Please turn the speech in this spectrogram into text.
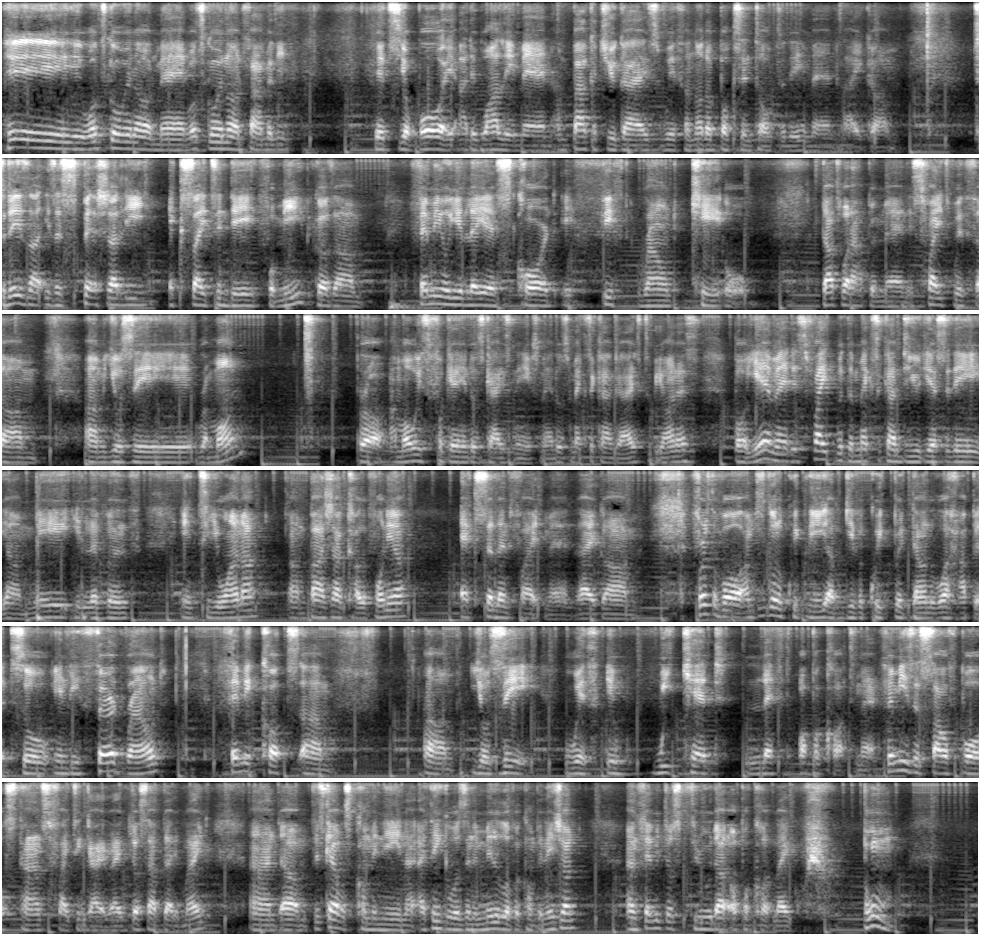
Hey, what's going on, man? What's going on, family? It's your boy Adewale, man. I'm back at you guys with another boxing talk today, man. Like, um, today is a, is a especially exciting day for me because um, Femi Oyeleye scored a fifth round KO. That's what happened, man. His fight with um, um, Jose Ramon bro, I'm always forgetting those guys' names, man. Those Mexican guys, to be honest. But yeah, man, this fight with the Mexican dude yesterday, um, May 11th in Tijuana, um, Baja, California. Excellent fight, man. Like, um, first of all, I'm just gonna quickly um, give a quick breakdown of what happened. So in the third round, Femi caught um, um, Jose with a wicked left uppercut, man. Femi is a southpaw stance fighting guy, right? Just have that in mind. And um, this guy was coming in, I think it was in the middle of a combination, and Femi just threw that uppercut like, whew, boom.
